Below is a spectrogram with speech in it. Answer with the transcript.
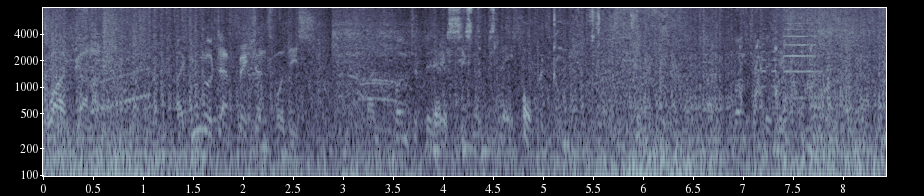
Quad cannon. I do not have patience for this. I'll puncture the Their next thing that systems lay open to me. I'll puncture the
